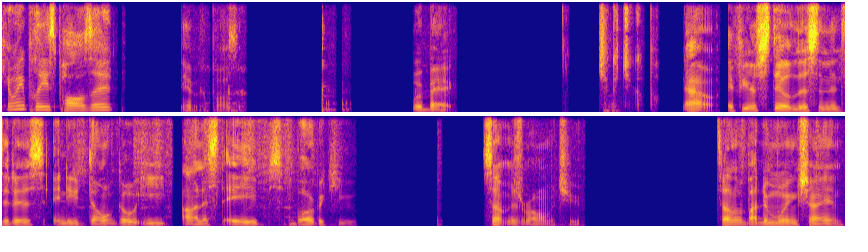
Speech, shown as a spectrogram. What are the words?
Can we please pause it? Yeah, we can pause it. We're back. Chicka chicka pause. Now, if you're still listening to this and you don't go eat Honest Abe's barbecue, something's wrong with you. Tell them about them wings, Cheyenne.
